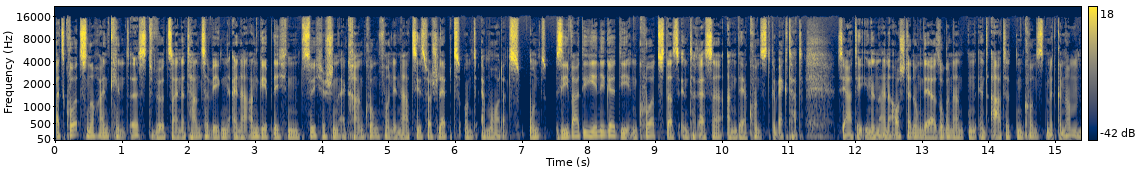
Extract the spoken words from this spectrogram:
Als Kurz noch ein Kind ist, wird seine Tante wegen einer angeblichen psychischen Erkrankung von den Nazis verschleppt und ermordet. Und sie war diejenige, die in Kurt das Interesse an der Kunst geweckt hat. Sie hatte ihn in eine Ausstellung der sogenannten entarteten Kunst mitgenommen.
